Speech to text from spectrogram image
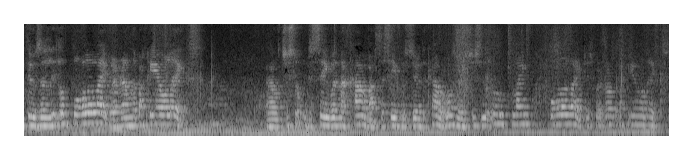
There was a little ball of light went around the back of your legs. And I was just looking to see when that car passed to see if it was doing the car. It wasn't. It was just a little light ball of light just went around the of your legs.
